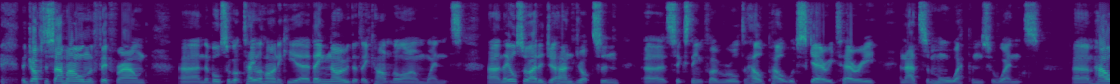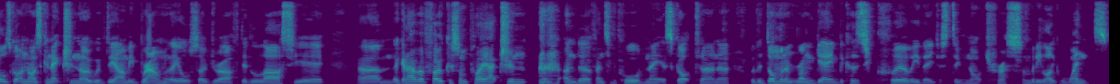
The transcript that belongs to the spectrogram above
they drafted Sam Howell in the fifth round. And they've also got Taylor Heinicke there. They know that they can't rely on Wentz. Uh, they also added Jahan Dotson, uh, 16th overall, to help out with Scary Terry and add some more weapons for Wentz. Um, Howell's got a nice connection though with Dyami Brown, who they also drafted last year. Um, they're going to have a focus on play action under offensive coordinator Scott Turner with a dominant run game because clearly they just do not trust somebody like Wentz.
